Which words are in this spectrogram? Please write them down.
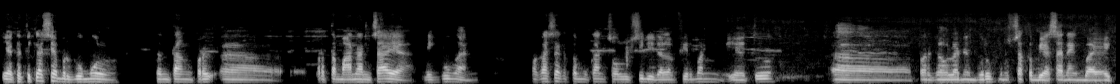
ya ketika saya bergumul tentang per, uh, pertemanan saya, lingkungan, maka saya ketemukan solusi di dalam firman yaitu uh, pergaulan yang buruk merusak kebiasaan yang baik.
